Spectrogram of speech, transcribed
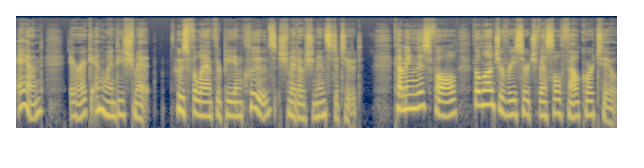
And Eric and Wendy Schmidt, whose philanthropy includes Schmidt Ocean Institute. Coming this fall, the launch of research vessel Falkor 2,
